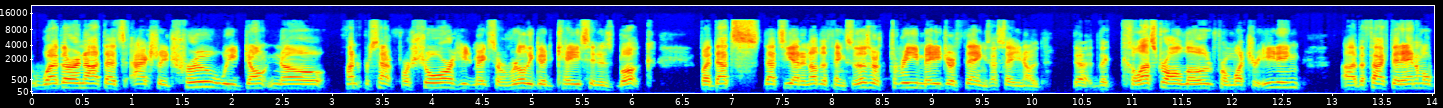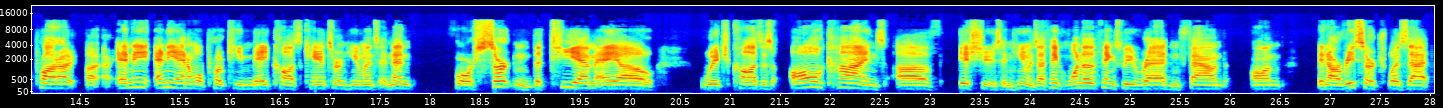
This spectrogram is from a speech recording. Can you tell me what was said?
Whether or not that's actually true, we don't know 100% for sure. He makes a really good case in his book, but that's that's yet another thing. So those are three major things. I say, you know, the the cholesterol load from what you're eating, uh, the fact that animal product, uh, any any animal protein may cause cancer in humans, and then for certain the TMAO, which causes all kinds of issues in humans. I think one of the things we read and found on in our research was that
